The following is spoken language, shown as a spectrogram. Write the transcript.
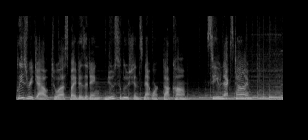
please reach out to us by visiting newsolutionsnetwork.com. See you next time.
